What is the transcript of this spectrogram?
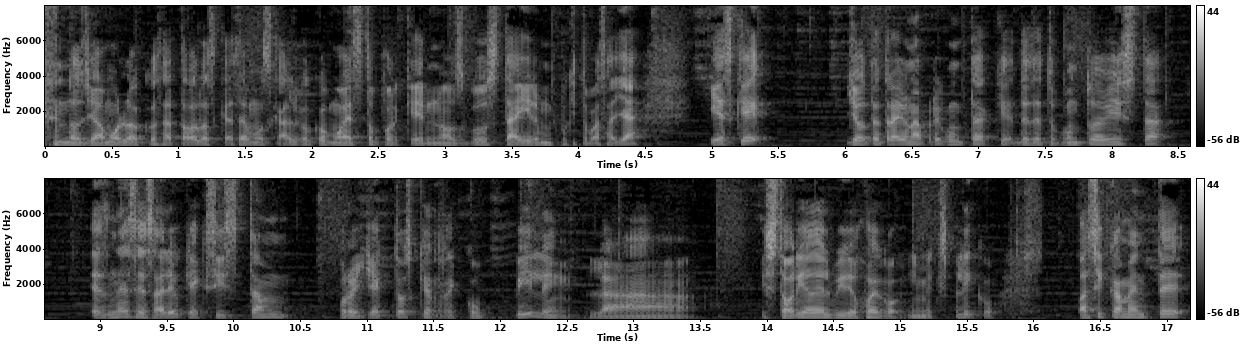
nos llamo locos a todos los que hacemos algo como esto porque nos gusta ir un poquito más allá. Y es que yo te traigo una pregunta que desde tu punto de vista, ¿es necesario que existan proyectos que recopilen la historia del videojuego? Y me explico. Básicamente,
